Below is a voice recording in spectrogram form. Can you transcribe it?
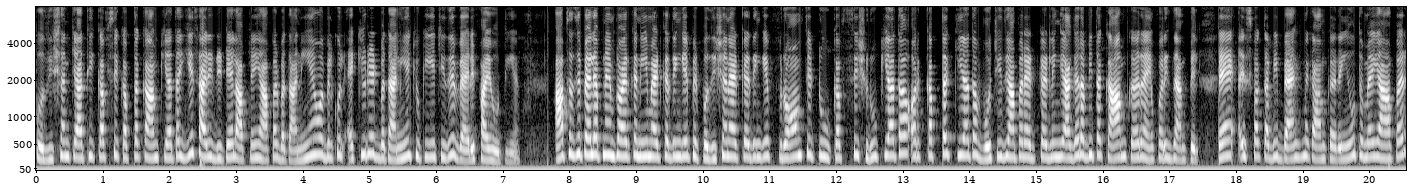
पोजीशन क्या थी कब से कब तक काम किया था, ये सारी डिटेल आपने यहाँ पर बतानी है और बिल्कुल एक्यूरेट बतानी है क्योंकि ये चीज़ें वेरीफाई होती हैं। आप सबसे पहले अपने एम्प्लॉयर का नेम ऐड कर देंगे, फिर पोजीशन ऐड कर देंगे फ्रॉम से टू कब से शुरू किया था और कब तक किया था, वो चीज़ यहाँ पर ऐड कर लेंगे। अगर अभी तक काम कर रहे हैं फॉर एग्ज़ाम्पल मैं इस वक्त अभी बैंक में काम कर रही हूँ तो मैं यहाँ पर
